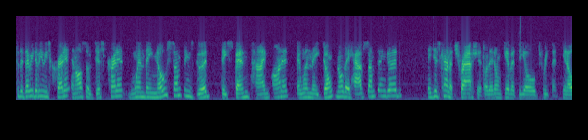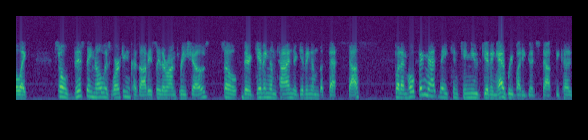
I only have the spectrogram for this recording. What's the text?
to the WWE's credit and also discredit when they know something's good, they spend time on it, and when they don't know they have something good, they just kind of trash it or they don't give it the old treatment, you know, like, so this they know is working because obviously they're on three shows. So they're giving them time. They're giving them the best stuff. But I'm hoping that they continued giving everybody good stuff because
